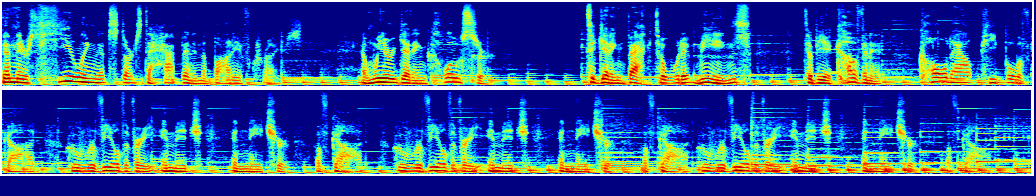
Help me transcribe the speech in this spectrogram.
then there's healing that starts to happen in the body of Christ. And we are getting closer to getting back to what it means to be a covenant, called out people of God who reveal the very image and nature of God, who reveal the very image and nature of God, who reveal the very image and nature of God.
